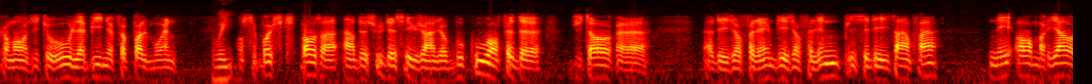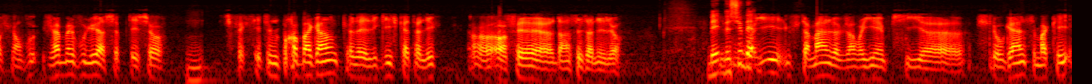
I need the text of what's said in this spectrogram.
comme on dit tout haut, l'habit ne fait pas le moine. Oui. On ne sait pas ce qui se passe en, dessous de ces gens-là. Beaucoup ont fait de, du tort euh, à des orphelins, des orphelines, puis c'est des enfants nés hors mariage qui n'ont jamais voulu accepter ça. Mm. Ça fait que c'est une propagande que l'Église catholique a, fait euh, dans ces années-là. Mais, Monsieur Ber... justement, j'ai envoyé un petit euh, slogan, c'est marqué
